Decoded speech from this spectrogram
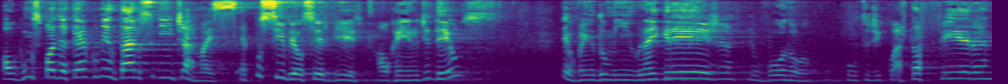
alguns podem até argumentar o seguinte: ah, mas é possível servir ao reino de Deus. Eu venho domingo na igreja, eu vou no culto de quarta-feira,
